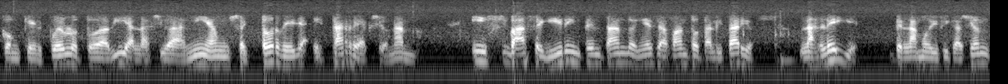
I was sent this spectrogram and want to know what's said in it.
con que el pueblo todavía, la ciudadanía, un sector de ella está reaccionando y va a seguir intentando en ese afán totalitario. Las leyes de la modificación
